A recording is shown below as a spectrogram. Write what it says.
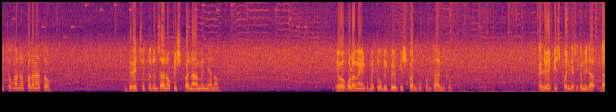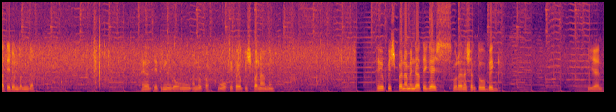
Itong ano pala na to. Diretso to dun sa ano, fish pan namin yan oh. Ewan ko lang ngayon kung may tubig pa yung fish pan, pupuntahan ko. Kasi may fish pan kasi kami da- dati doon banda. Ayun, titingnan ko kung ano pa, kung okay pa yung fish pan namin. Ito yung fish pan namin dati guys, wala na siyang tubig. Yan.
